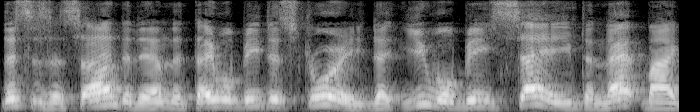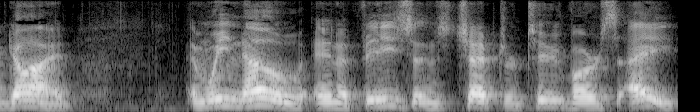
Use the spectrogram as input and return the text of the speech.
this is a sign to them that they will be destroyed, that you will be saved, and that by God. And we know in Ephesians chapter 2, verse 8,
